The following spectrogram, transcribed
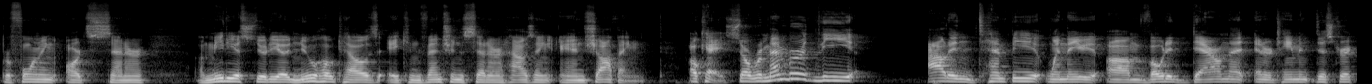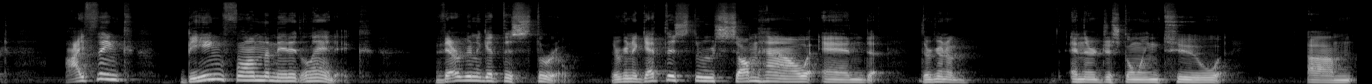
performing arts center, a media studio, new hotels, a convention center, housing, and shopping. Okay, so remember the out in Tempe when they um, voted down that entertainment district. I think being from the Mid Atlantic, they're going to get this through. They're going to get this through somehow, and they're going to, and they're just going to, um,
